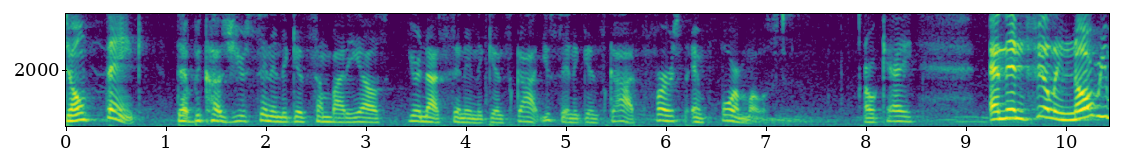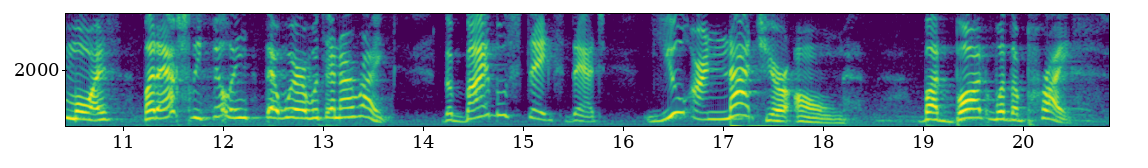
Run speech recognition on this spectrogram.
Don't think that because you're sinning against somebody else, you're not sinning against God. You sin against God first and foremost. Okay? And then feeling no remorse, but actually feeling that we're within our right. The Bible states that you are not your own, but bought with a price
